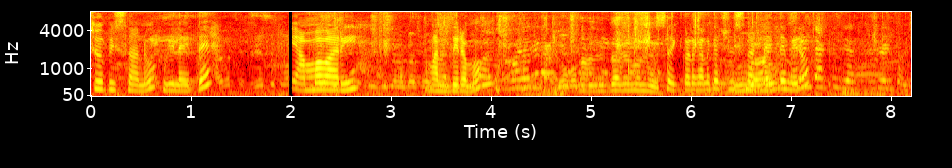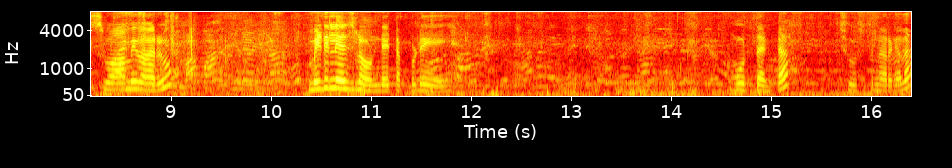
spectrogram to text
చూపిస్తాను వీలైతే. అమ్మవారి మందిరము. సో ఇక్కడ కనుక చూసినట్లయితే మీరు స్వామివారు మిడిల్ ఏజ్లో ఉండేటప్పుడే మూర్తంట చూస్తున్నారు కదా.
